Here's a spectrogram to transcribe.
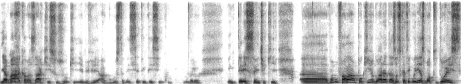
Yamaha, Kawasaki, Suzuki, MV, Agusta, desde 75. Número interessante aqui. Uh, vamos falar um pouquinho agora das outras categorias. Moto 2,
